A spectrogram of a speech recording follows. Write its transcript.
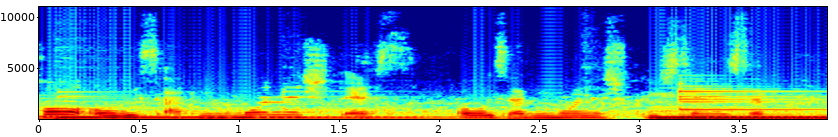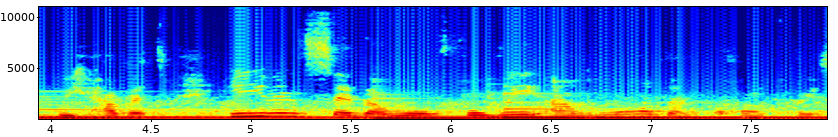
Paul always admonished us, always admonished Christians that we have it. He even said that, well, for we are more than conquerors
